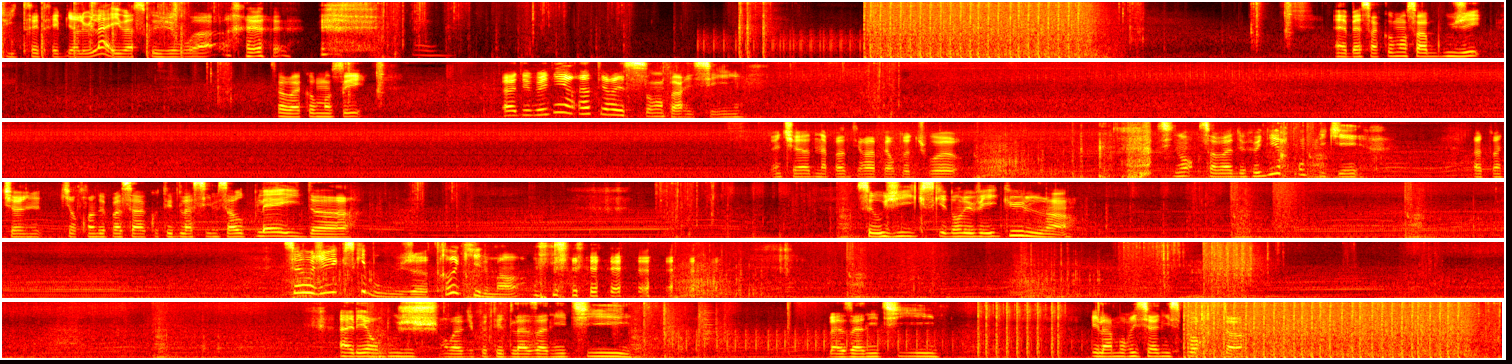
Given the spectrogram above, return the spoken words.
suit très très bien le live à ce que je vois. eh ben ça commence à bouger. Ça va commencer à devenir intéressant par ici. Le Tchad n'a pas intérêt à perdre d'autres joueurs. Sinon, ça va devenir compliqué. Attends, qui est en train de passer à côté de la Sims Outplayed. C'est OGX qui est dans le véhicule. C'est OGX qui bouge tranquillement. Allez, on bouge. On va du côté de la Zanetti. La Zanetti. Et la Mauritiani Sport.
